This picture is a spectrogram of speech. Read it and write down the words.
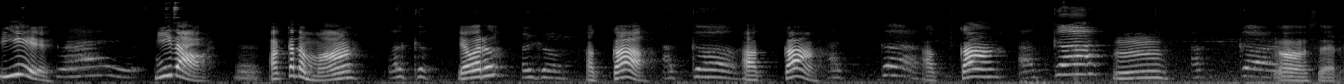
ఇయ్యి. నీదా? అక్కదమ్మా. ఎవరు? అక్క. అక్క. అక్క. అక్క అక్క సరే.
